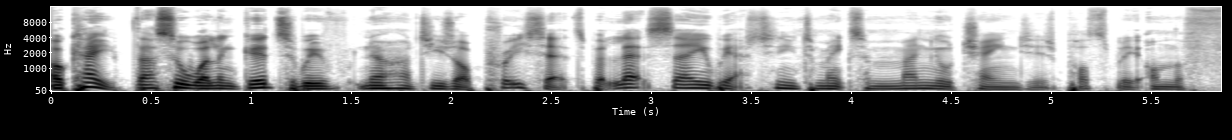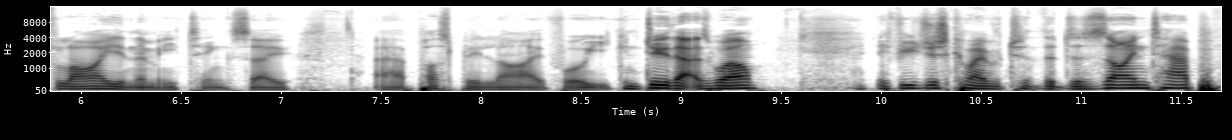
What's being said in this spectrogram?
Okay, that's all well and good. So we know how to use our presets, but let's say we actually need to make some manual changes, possibly on the fly in the meeting, so uh, possibly live. Well, you can do that as well. If you just come over to the design tab,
